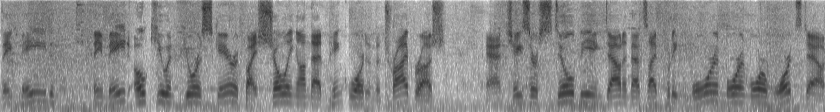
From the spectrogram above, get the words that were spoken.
they made they made OQ and Pure scared by showing on that pink ward in the tri brush, and Chaser still being down in that side, putting more and more and more wards down.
